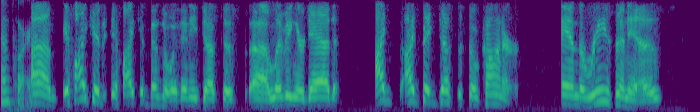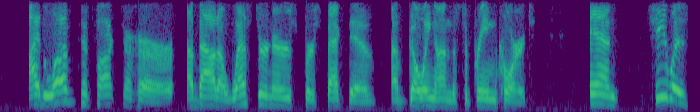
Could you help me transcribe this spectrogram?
of course. Um, if I could, if I could visit with any justice, uh, living or dead, I'd I'd pick Justice O'Connor, and the reason is, I'd love to talk to her about a Westerner's perspective of going on the Supreme Court, and she was,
